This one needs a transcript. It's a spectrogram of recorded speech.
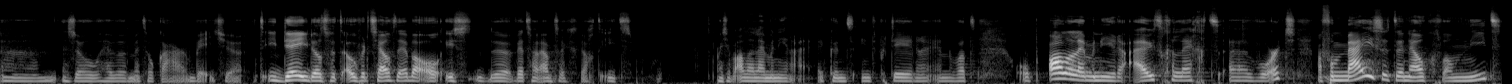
Um, en zo hebben we met elkaar een beetje het idee dat we het over hetzelfde hebben, al is de wet van aantrekkingskracht iets wat je op allerlei manieren kunt interpreteren en wat op allerlei manieren uitgelegd uh, wordt. Maar voor mij is het in elk geval niet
